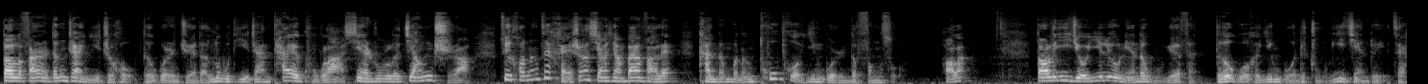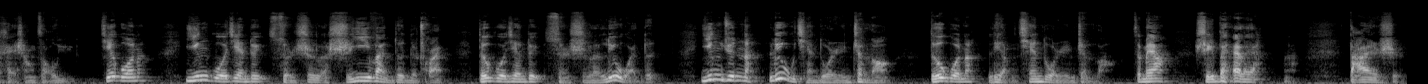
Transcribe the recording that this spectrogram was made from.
到了凡尔登战役之后，德国人觉得陆地战太苦了，陷入了僵持啊，最好能在海上想想办法嘞，看能不能突破英国人的封锁。好了，到了一九一六年的五月份，德国和英国的主力舰队在海上遭遇，结果呢，英国舰队损失了十一万吨的船，德国舰队损失了六万吨。英军呢六千多人阵亡，德国呢两千多人阵亡，怎么样？谁败了呀？啊，答案是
